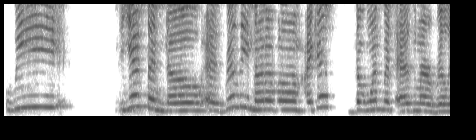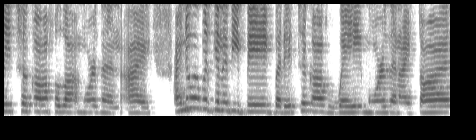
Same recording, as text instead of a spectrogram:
we yes and no uh, really none of them i guess the one with esmer really took off a lot more than i i knew it was going to be big but it took off way more than i thought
